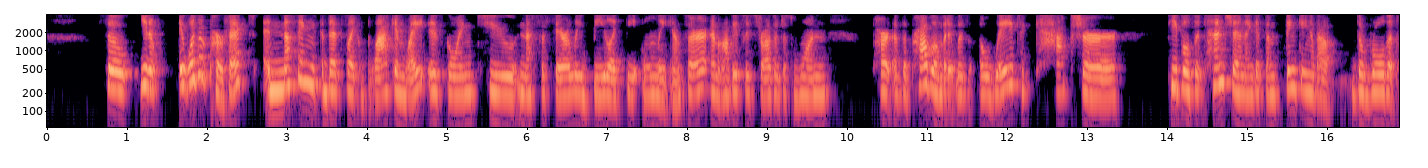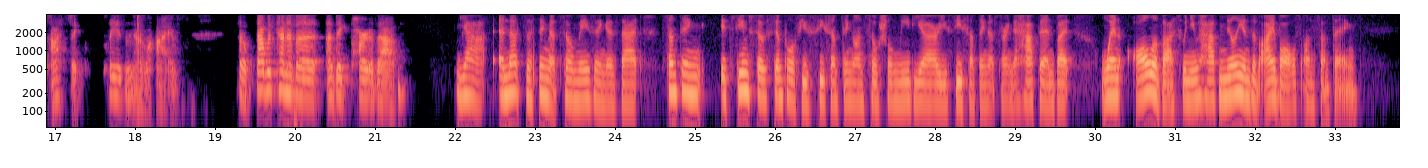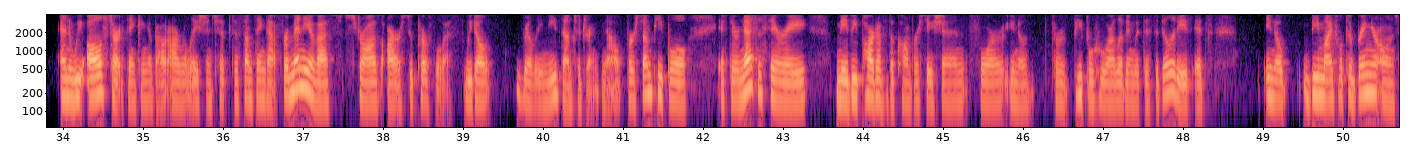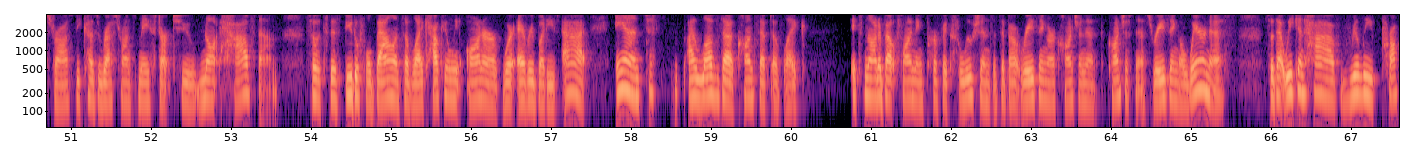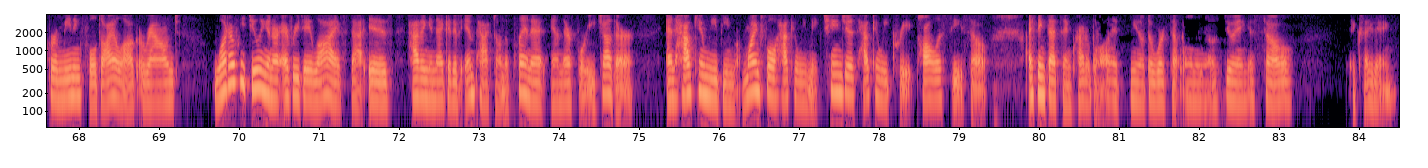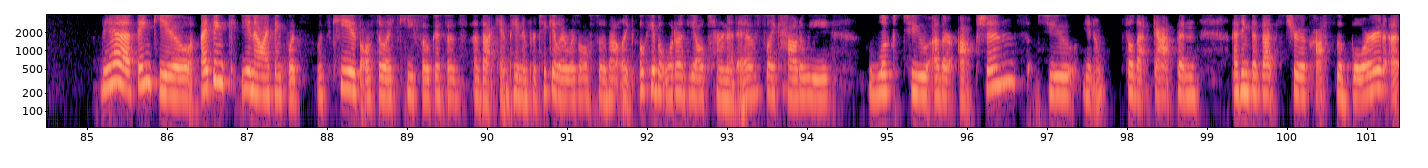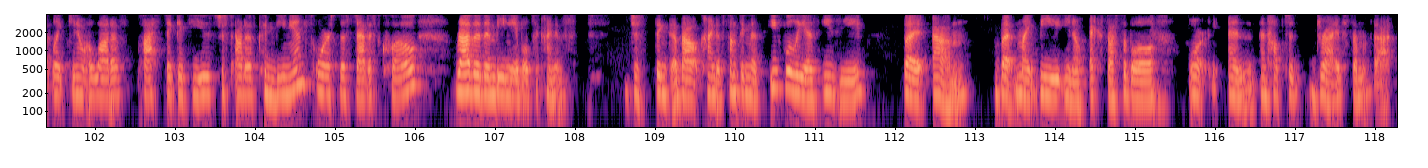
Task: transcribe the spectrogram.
So, you know, it wasn't perfect and nothing that's like black and white is going to necessarily be like the only answer and obviously straws are just one part of the problem, but it was a way to capture people's attention and get them thinking about the role that plastic plays in their lives so that was kind of a, a big part of that. Yeah and that's the thing that's so amazing is that something it seems so simple if you see something on social media or you see something that's starting to happen but when all of us when you have millions of eyeballs on something and we all start thinking about our relationship to something that for many of us straws are superfluous. We don't really need them to drink. Now for some people if they're necessary maybe part of the conversation for you know for people who are living with disabilities it's you know, be mindful to bring your own straws because restaurants may start to not have them. So it's this beautiful balance of like, how can we honor where everybody's at? And just, I love the concept of like, it's not about finding perfect solutions. It's about raising our consciousness, raising awareness so that we can have really proper, meaningful dialogue around what are we doing in our everyday lives that is having a negative impact on the planet and therefore each other and how can we be more mindful? How can we make changes? How can we create policy? So i think that's incredible. I, you know the work that lonely is doing is so exciting. Yeah thank you. I think you know i think what's what's key is also a key focus of of that campaign in particular was also about like okay but what are the alternatives? Like how do we look to other options to you know fill that gap? And I think that that's true across the board. Uh, like, you know, a lot of plastic gets used just out of convenience or the status quo rather than being able to kind of just think about kind of something that's equally as easy, but, um, but might be, you know, accessible or, and, and help to drive some of that.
